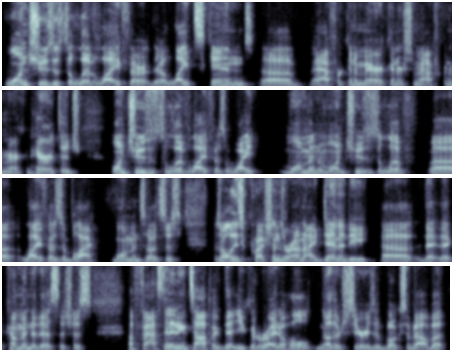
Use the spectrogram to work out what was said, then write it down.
one chooses to live life. They're they're light skinned uh, African American or some African American heritage. One chooses to live life as a white woman. One chooses to live uh, life as a black woman. So it's just there's all these questions around identity uh, that that come into this. It's just a fascinating topic that you could write a whole another series of books about. But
